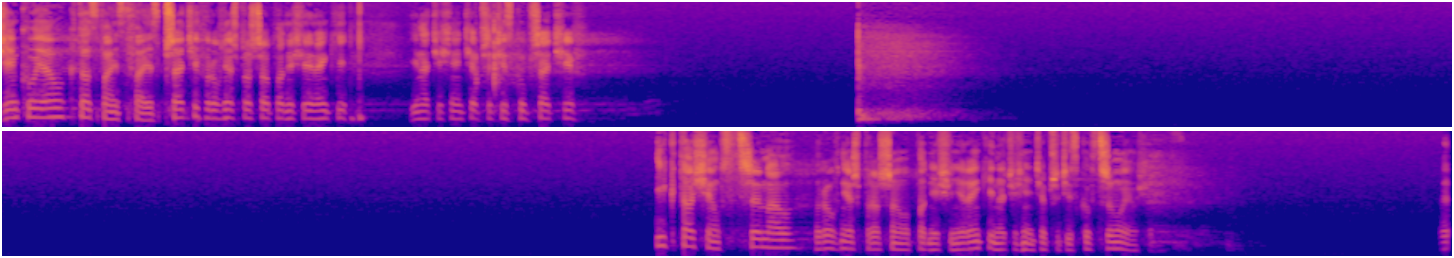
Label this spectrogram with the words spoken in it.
Dziękuję. Kto z Państwa jest przeciw? Również proszę o podniesienie ręki i naciśnięcie przycisku przeciw. I kto się wstrzymał? Również proszę o podniesienie ręki i naciśnięcie przycisku wstrzymują się. Yy,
